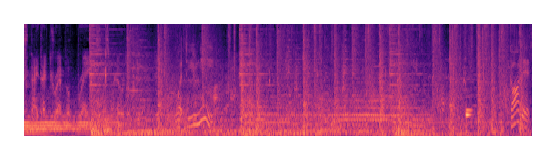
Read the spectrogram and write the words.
Last night I dreamt of brains exploding. What do you need? Got it.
